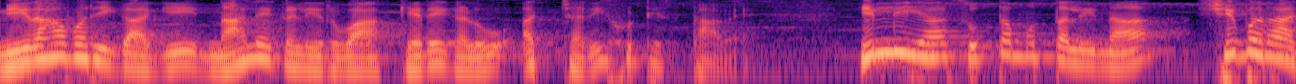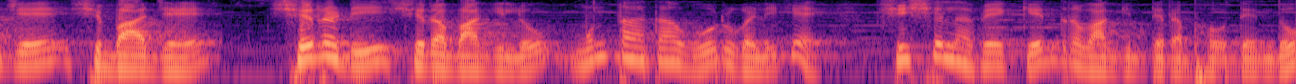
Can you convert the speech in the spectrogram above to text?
ನೀರಾವರಿಗಾಗಿ ನಾಲೆಗಳಿರುವ ಕೆರೆಗಳು ಅಚ್ಚರಿ ಹುಟ್ಟಿಸುತ್ತವೆ. ಇಲ್ಲಿಯ ಸುತ್ತಮುತ್ತಲಿನ ಶಿವರಾಜೆ ಶಿಬಾಜೆ ಶಿರಡಿ, ಶಿರಬಾಗಿಲು ಮುಂತಾದ ಊರುಗಳಿಗೆ ಶಿಶಿಲವೇ ಕೇಂದ್ರವಾಗಿದ್ದಿರಬಹುದೆಂದು,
